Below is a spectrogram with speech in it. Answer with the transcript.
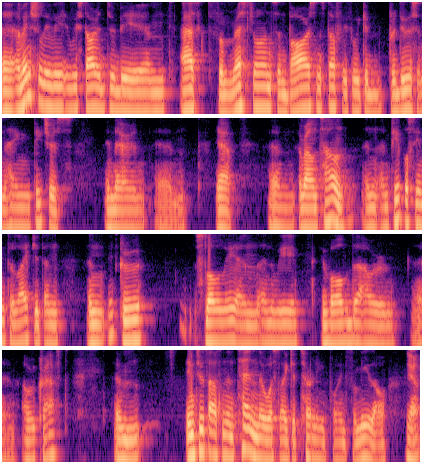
uh, eventually we, we started to be um, asked from restaurants and bars and stuff if we could produce and hang pictures in there um, yeah um, around town. And, and people seemed to like it and and it grew slowly and, and we evolved our our craft um, in 2010 there was like a turning point for me though Yeah.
